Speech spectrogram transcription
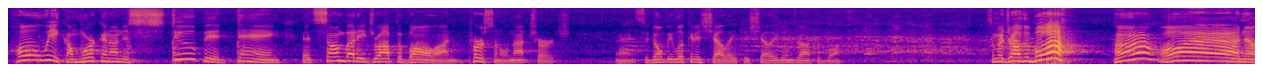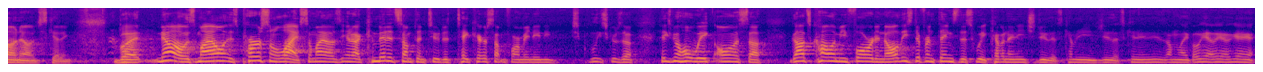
Whole week I'm working on this stupid thing that somebody dropped the ball on. Personal, not church. Right? So don't be looking at Shelly because Shelly didn't drop the ball. Somebody dropped the ball? Huh? Oh, yeah. no, no, I'm just kidding. But no, it's my own, it's personal life. Somebody was, you know, I committed something to to take care of something for me, and he completely screws up. Takes me a whole week, all this stuff. God's calling me forward into all these different things this week. Kevin, I need you to do this. Kevin, I need you to do this. Kevin, I'm like, okay, okay, okay.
